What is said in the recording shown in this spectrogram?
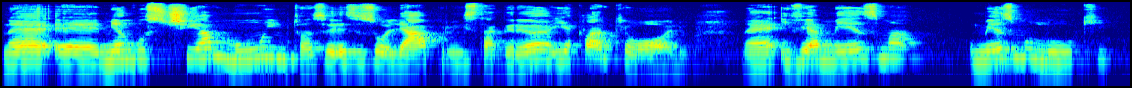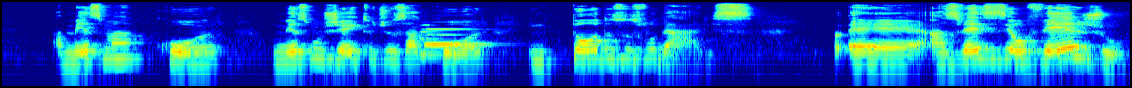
né? É, me angustia muito às vezes olhar para o Instagram e é claro que eu olho, né? E ver a mesma, o mesmo look, a mesma cor, o mesmo jeito de usar cor em todos os lugares. É, às vezes eu vejo,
